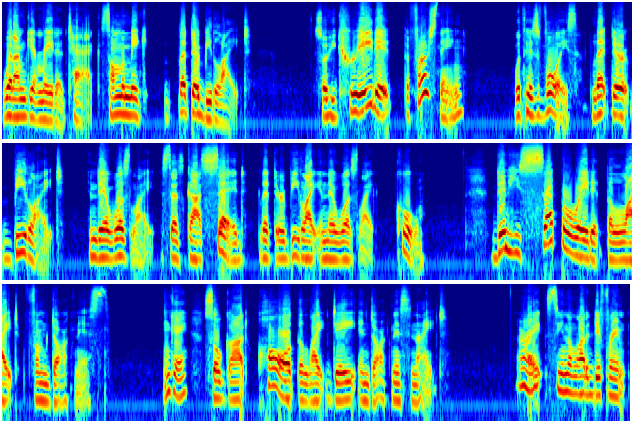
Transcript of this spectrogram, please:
what I'm getting ready to attack. So I'm to make, let there be light. So he created the first thing with his voice, let there be light. And there was light. It says God said, let there be light, and there was light. Cool. Then he separated the light from darkness. Okay, so God called the light day and darkness night. All right, seeing a lot of different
